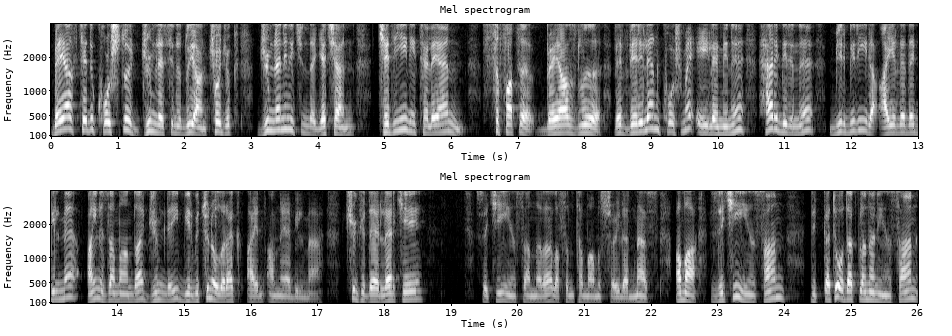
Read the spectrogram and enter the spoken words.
beyaz kedi koştu cümlesini duyan çocuk cümlenin içinde geçen kediyi niteleyen sıfatı, beyazlığı ve verilen koşma eylemini her birini birbiriyle ayırt edebilme, aynı zamanda cümleyi bir bütün olarak anlayabilme. Çünkü derler ki zeki insanlara lafın tamamı söylenmez. Ama zeki insan dikkate odaklanan insan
